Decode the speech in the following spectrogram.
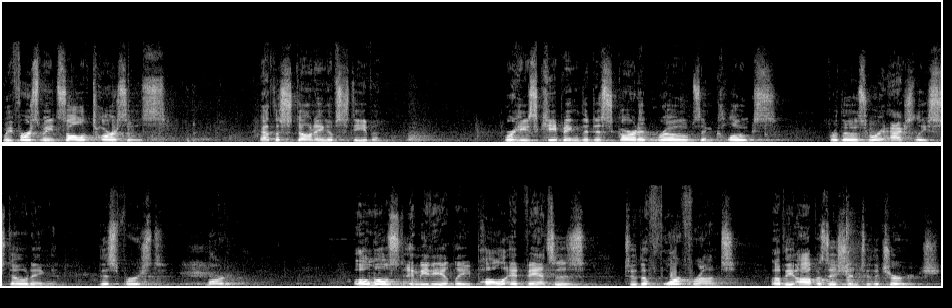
We first meet Saul of Tarsus at the stoning of Stephen, where he's keeping the discarded robes and cloaks for those who are actually stoning this first martyr. Almost immediately, Paul advances to the forefront of the opposition to the church.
